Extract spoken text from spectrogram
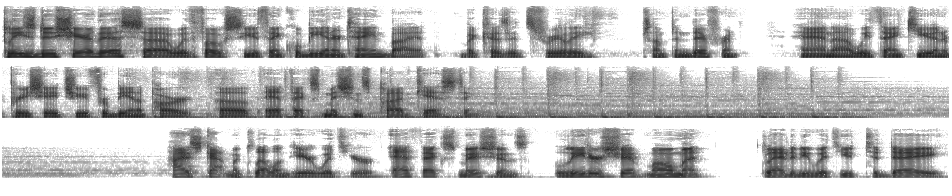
Please do share this uh, with folks you think will be entertained by it because it's really something different. And uh, we thank you and appreciate you for being a part of FX Missions Podcasting. Hi, Scott McClelland here with your FX Missions Leadership Moment. Glad to be with you today.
